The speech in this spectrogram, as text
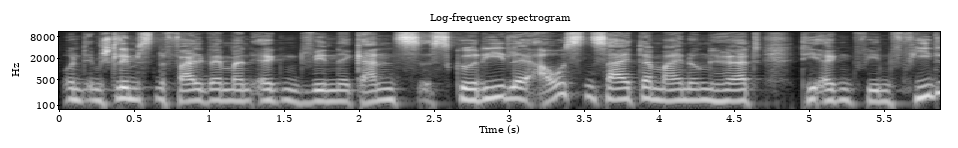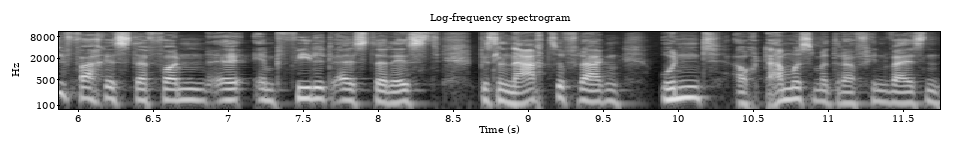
Und im schlimmsten Fall, wenn man irgendwie eine ganz skurrile Außenseitermeinung hört, die irgendwie ein Vielfaches davon äh, empfiehlt als der Rest, ein bisschen nachzufragen. Und auch da muss man darauf hinweisen,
